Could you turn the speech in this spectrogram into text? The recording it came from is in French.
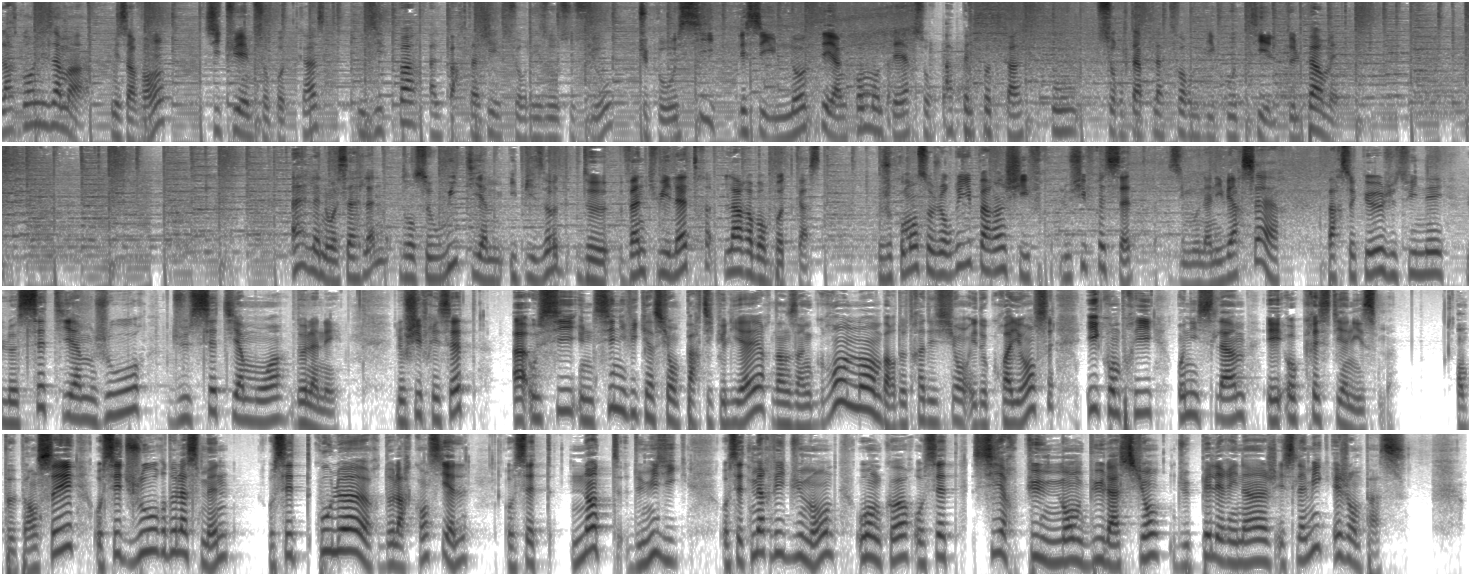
largons les amarres. Mais avant, si tu aimes ce podcast, n'hésite pas à le partager sur les réseaux sociaux. Tu peux aussi laisser une note et un commentaire sur Apple Podcast ou sur ta plateforme d'écoute si elle te le permet. Ahlan wa dans ce huitième épisode de 28 lettres, l'arabe en podcast. Je commence aujourd'hui par un chiffre, le chiffre 7, c'est mon anniversaire, parce que je suis né le septième jour du septième mois de l'année. Le chiffre 7 a aussi une signification particulière dans un grand nombre de traditions et de croyances, y compris en islam et au christianisme. On peut penser aux sept jours de la semaine, aux sept couleurs de l'arc-en-ciel, aux sept notes de musique, aux sept merveilles du monde, ou encore aux sept circumambulations du pèlerinage islamique, et j'en passe.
